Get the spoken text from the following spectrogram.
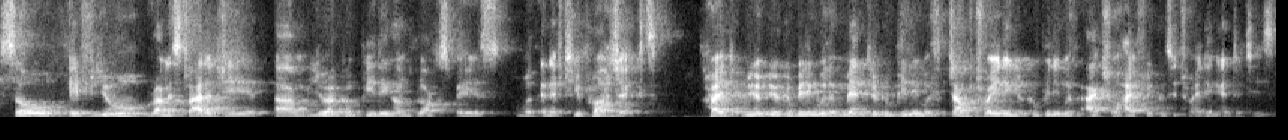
So if you run a strategy, um, you are competing on block space with NFT projects, right? You're, you're, competing with a mint, you're competing with jump trading, you're competing with actual high frequency trading entities.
